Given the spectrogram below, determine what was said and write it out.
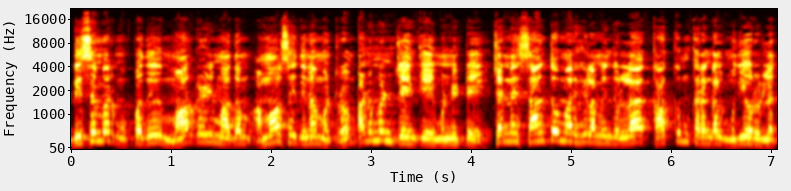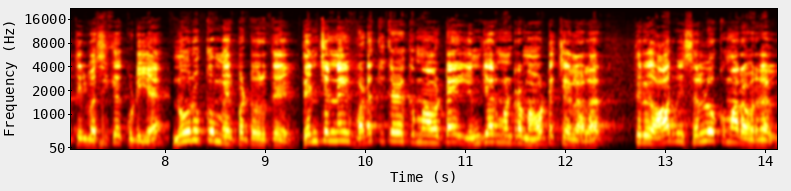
டிசம்பர் முப்பது மார்கழி மாதம் அமாவாசை தினம் மற்றும் அனுமன் ஜெயந்தியை முன்னிட்டு சென்னை சாந்தோம் அருகில் அமைந்துள்ள காக்கும் கரங்கள் முதியோர் இல்லத்தில் வசிக்கக்கூடிய நூறுக்கும் மேற்பட்டோருக்கு தென் சென்னை வடக்கு கிழக்கு மாவட்ட எம்ஜிஆர் மன்ற மாவட்ட செயலாளர் திரு ஆர் வி செல்வகுமார் அவர்கள்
